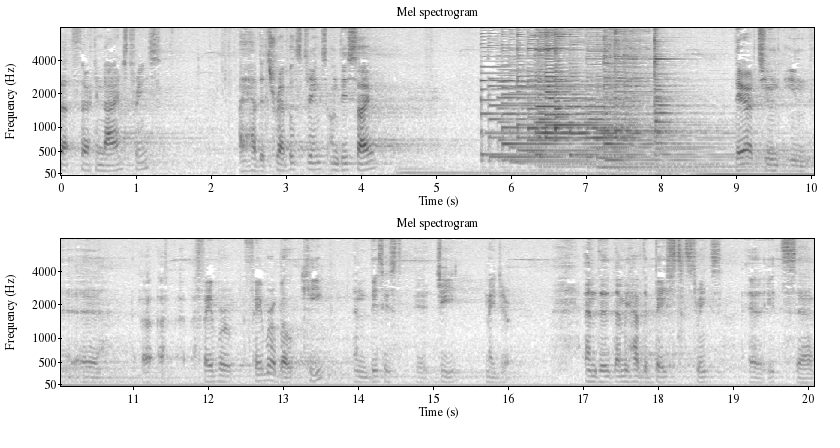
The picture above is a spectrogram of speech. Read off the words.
Extra 39 strings. I have the treble strings on this side. They are tuned in uh, a, a, favor, favorable key, and this is uh, G major. And uh, then we have the bass strings. Uh, it's um,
